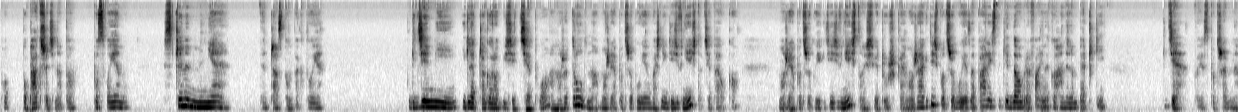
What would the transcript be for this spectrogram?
po, popatrzeć na to po swojemu. Z czym mnie ten czas kontaktuje? Gdzie mi i dlaczego robi się ciepło, a może trudno? Może ja potrzebuję właśnie gdzieś wnieść to ciepełko, Może ja potrzebuję gdzieś wnieść tą świeczuszkę, może ja gdzieś potrzebuję zapalić takie dobre, fajne, kochane lampeczki. Gdzie to jest potrzebne?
